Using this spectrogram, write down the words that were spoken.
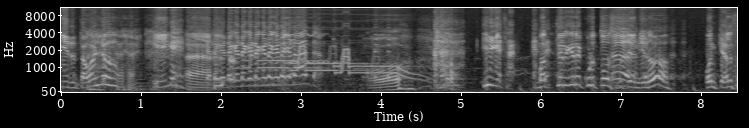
ಇದನ್ನ ತಗೊಂಡು ಹೀಗೆ ಗಡ ಗಡ ಗಡ ಗಡ ಗಡ ಗಡ ಗಡ ಅಂತ. ಓ. ಹೀಗೆ ಸರ್. ಮತ್ತಿರ್ಗಿನ ಕುಡ್ ತೋರಿಸ್ಬಿಟ್ಯಾ ನೀನು? ಒಂದ್ ಕೆಲಸ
